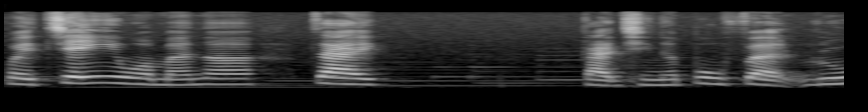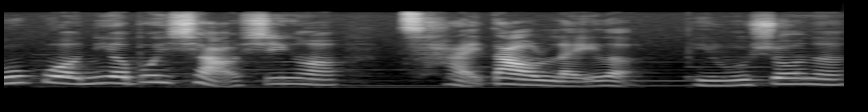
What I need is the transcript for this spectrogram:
会建议我们呢，在感情的部分，如果你有不小心哦踩到雷了，比如说呢，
